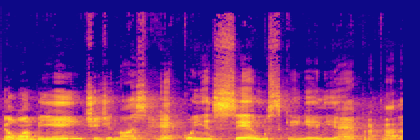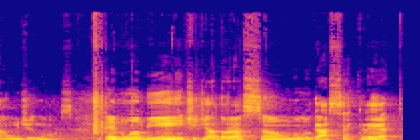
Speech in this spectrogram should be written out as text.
é o ambiente de nós reconhecermos quem Ele é para cada um de nós. É no ambiente de adoração, no lugar secreto,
